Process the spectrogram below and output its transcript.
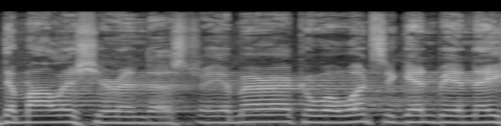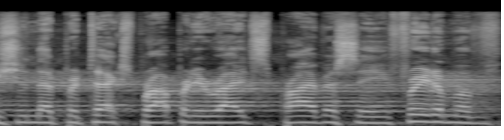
demolish your industry. America will once again be a nation that protects property rights, privacy, freedom of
